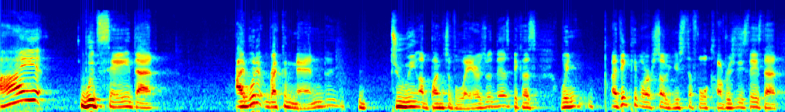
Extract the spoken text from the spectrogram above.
I would say that I wouldn't recommend doing a bunch of layers with this because when I think people are so used to full coverage these days that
